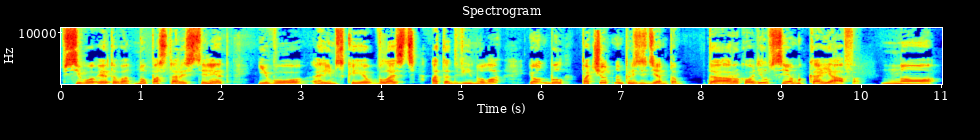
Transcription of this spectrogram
всего этого, но по старости лет его римская власть отодвинула, и он был почетным президентом. Да, руководил всем Каяфа, но,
